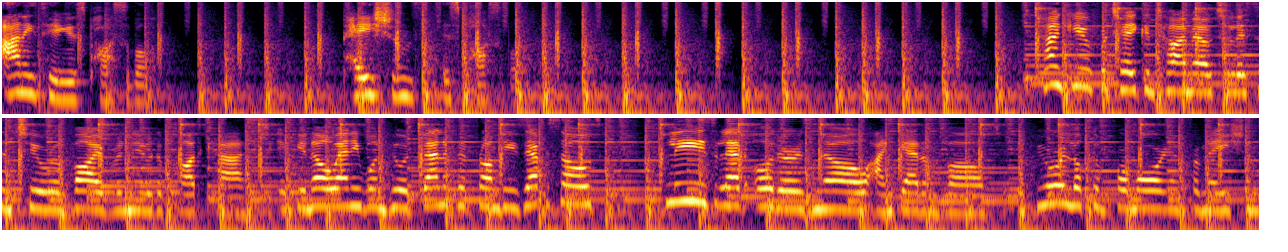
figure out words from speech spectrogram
Anything is possible. Patience is possible. Thank you for taking time out to listen to Revive Renew the podcast. If you know anyone who would benefit from these episodes, please let others know and get involved. If you're looking for more information,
